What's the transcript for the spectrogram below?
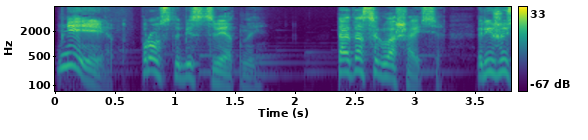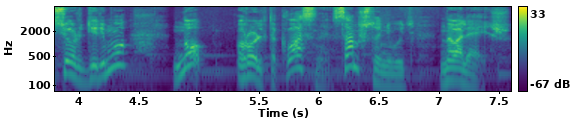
Нет, просто бесцветный. Тогда соглашайся. Режиссер дерьмо, но роль-то классная, сам что-нибудь наваляешь.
